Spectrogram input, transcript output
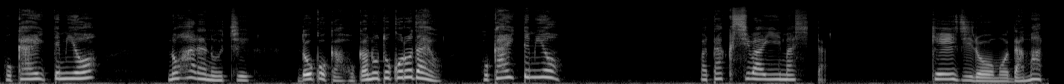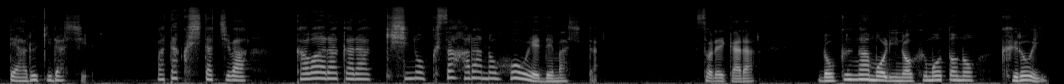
他へ行ってみよう。野原のうちどこか他のところだよ。他へ行ってみよう。私は言いました。慶次郎も黙って歩き出し私たちは河原から岸の草原の方へ出ました。それから六ヶ森の麓の黒い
